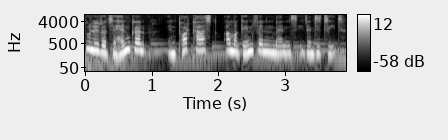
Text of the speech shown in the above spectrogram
Du lytter til Handkøn, en podcast om at genfinde mandens identitet.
